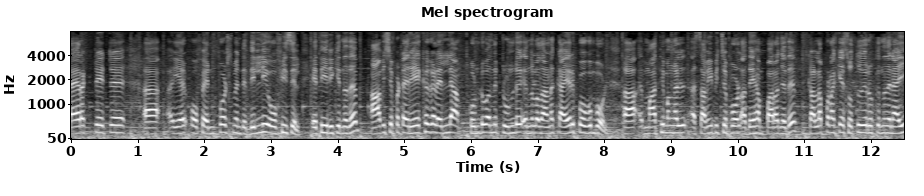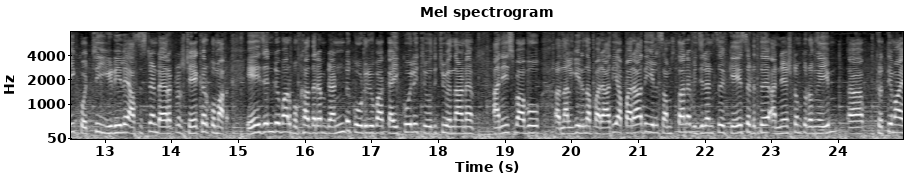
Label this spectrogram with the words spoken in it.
ഡയറക്ടറേറ്റ് ഓഫ് എൻഫോഴ്സ്മെന്റ് ദില്ലി ഓഫീസിൽ എത്തിയിരിക്കുന്നത്. ആവശ്യപ്പെട്ട രേഖകളെല്ലാം കൊണ്ടുവന്നിട്ടുണ്ട് എന്നുള്ളതാണ് കയറി പോകുമ്പോൾ മാധ്യമങ്ങൾ സമീപിച്ചപ്പോൾ അദ്ദേഹം പറഞ്ഞത്. കള്ളപ്പണക്കെ സ്വത്ത് തീർക്കുന്നതിനായി കൊച്ചി ഇ ഡിയിലെ അസിസ്റ്റന്റ് ഡയറക്ടർ ശേഖർ കുമാർ ഏജന്റുമാർ മുഖാന്തരം രണ്ട് കോടി രൂപ കൈക്കൂലി ചോദിച്ചു എന്നാണ് അനീഷ് ബാബു നൽകിയിരുന്ന പരാതി. ആ പരാതിയിൽ സംസ്ഥാന വിജിലൻസ് കേസെടുത്ത് അന്വേഷണം തുടങ്ങുകയും കൃത്യമായ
